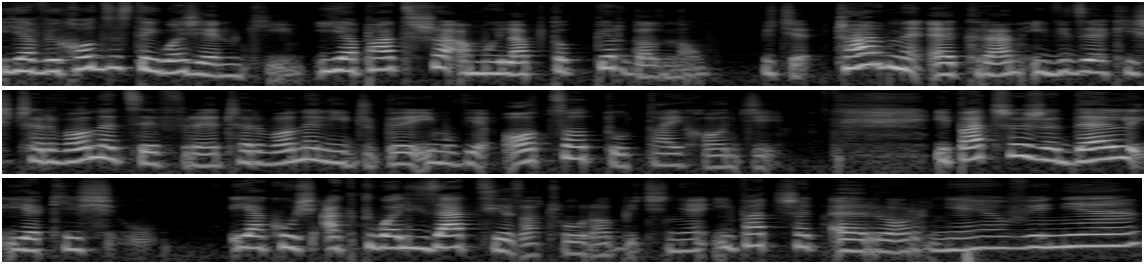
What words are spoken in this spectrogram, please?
ja wychodzę z tej łazienki i ja patrzę, a mój laptop pierdolnął. Wiecie, czarny ekran i widzę jakieś czerwone cyfry, czerwone liczby i mówię, o co tutaj chodzi? I patrzę, że Dell jakieś, jakąś aktualizację zaczął robić, nie? I patrzę, error, nie? Ja mówię, nie,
